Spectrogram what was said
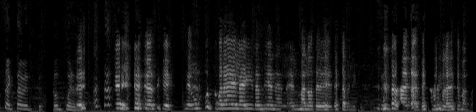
Exactamente, concuerdo. Así que eh, un punto para él ahí también, el, el malote de, de esta película. de, esta, de esta película, de este manga.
